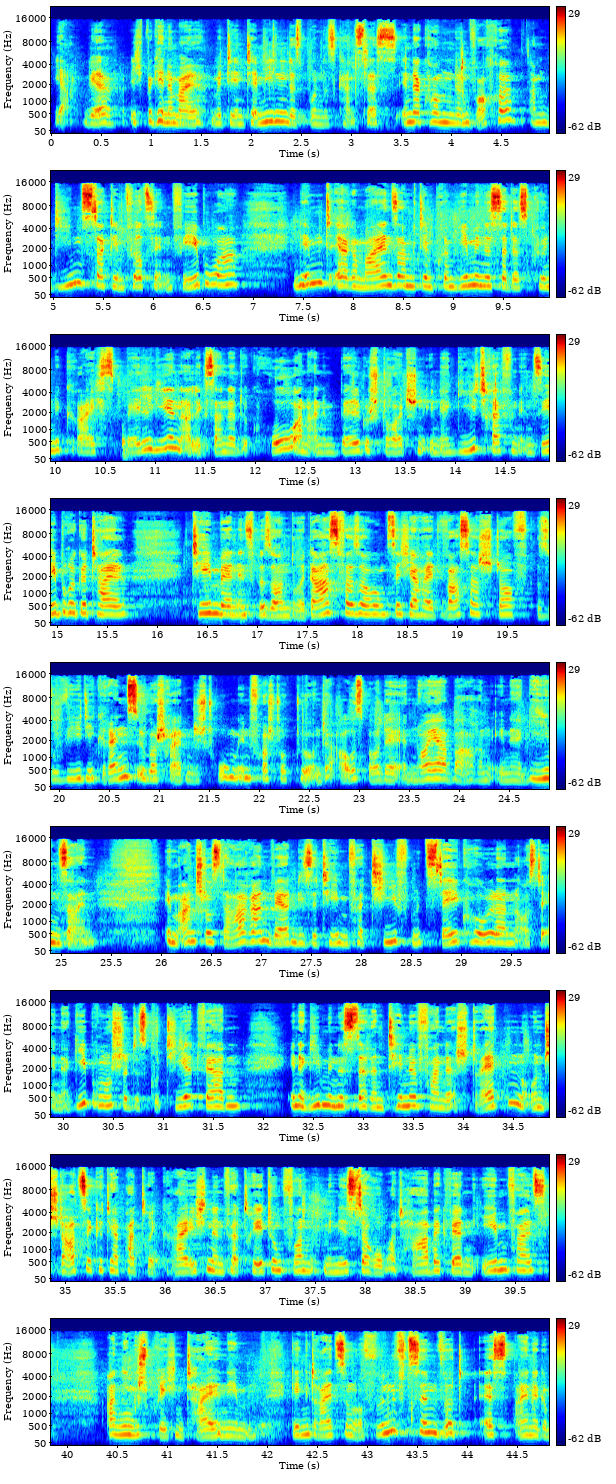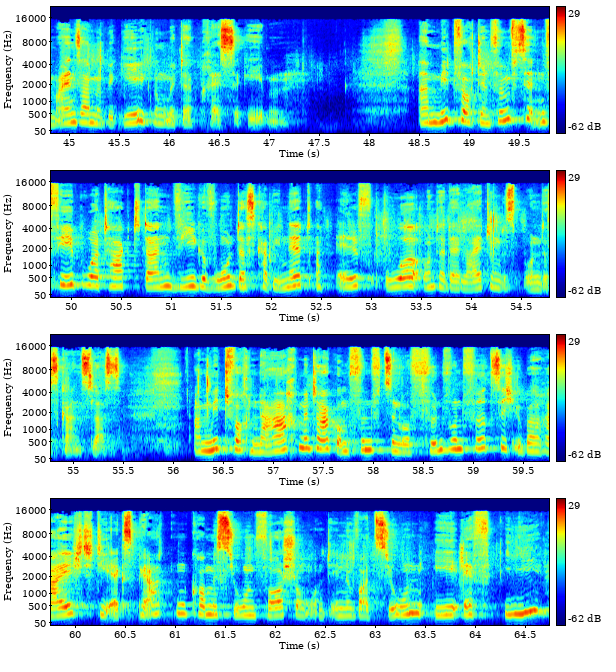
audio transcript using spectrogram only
Ja, wir, ich beginne mal mit den Terminen des Bundeskanzlers. In der kommenden Woche, am Dienstag, dem 14. Februar, nimmt er gemeinsam mit dem Premierminister des Königreichs Belgien, Alexander de Croo, an einem belgisch-deutschen Energietreffen in Seebrügge teil. Themen werden insbesondere Gasversorgungssicherheit, Wasserstoff sowie die grenzüberschreitende Strominfrastruktur und der Ausbau der erneuerbaren Energien sein. Im Anschluss daran werden diese Themen vertieft mit Stakeholdern aus der Energiebranche diskutiert werden. Energieministerin Tinne van der Stretten und Staatssekretär Patrick Reichen in Vertretung von Minister Robert Habeck werden ebenfalls an den Gesprächen teilnehmen. Gegen 13.15 Uhr wird es eine gemeinsame Begegnung mit der Presse geben. Am Mittwoch, den 15. Februar, tagt dann wie gewohnt das Kabinett ab 11 Uhr unter der Leitung des Bundeskanzlers. Am Mittwochnachmittag um 15.45 Uhr überreicht die Expertenkommission Forschung und Innovation EFI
